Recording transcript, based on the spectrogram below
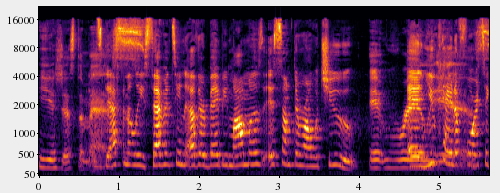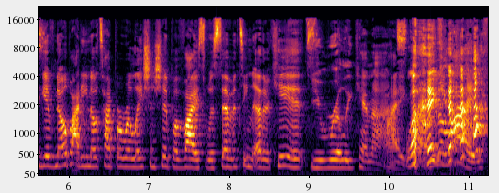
he is just a mess. It's definitely 17 other baby mamas. It's something wrong with you. It really and you can't is. afford to give nobody no type of relationship advice with 17 other kids. You really cannot. Like, Like, life.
